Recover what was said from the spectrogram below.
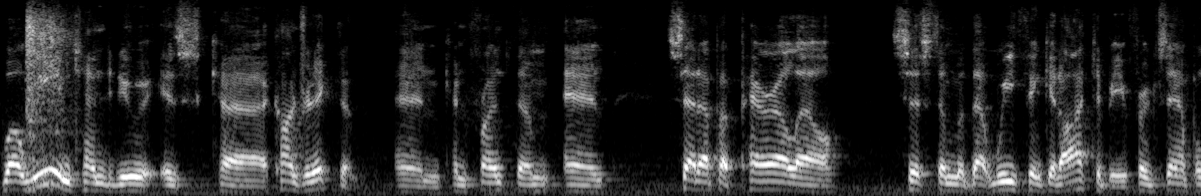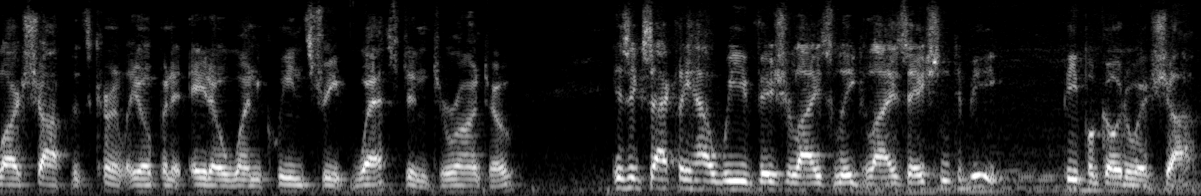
What we intend to do is uh, contradict them and confront them and set up a parallel system that we think it ought to be. For example, our shop that's currently open at 801 Queen Street West in Toronto is exactly how we visualize legalization to be. People go to a shop,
